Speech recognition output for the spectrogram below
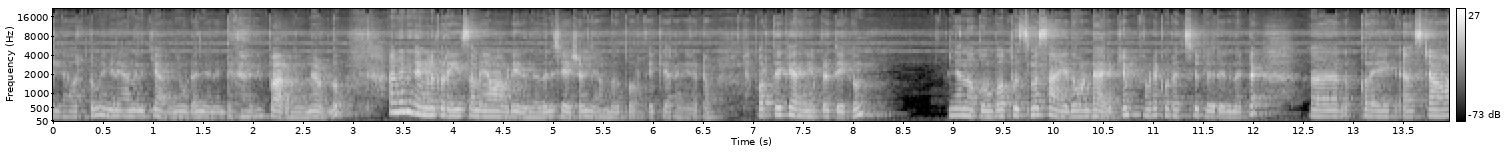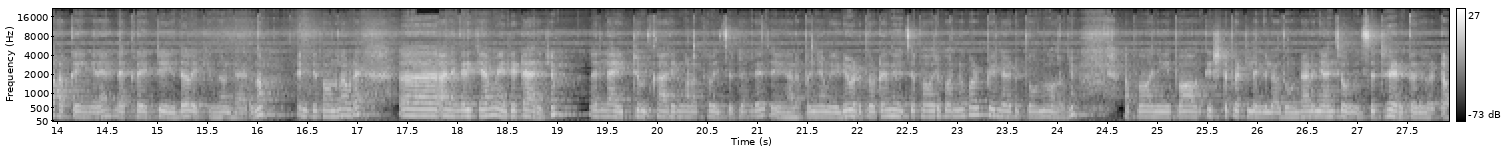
എല്ലാവർക്കും എങ്ങനെയാണെന്ന് എനിക്ക് അറിഞ്ഞുകൂടാ ഞാൻ എന്റെ കാര്യം പറഞ്ഞേ ഉള്ളൂ. അങ്ങനെ ഞങ്ങൾ കുറേ സമയം അവിടെ ഇരുന്നതിന് ശേഷം ഞാൻ പുറത്തേക്ക് ഇറങ്ങി കേട്ടോ. പുറത്തേക്ക് ഇറങ്ങിയപ്പോഴത്തേക്കും ഞാൻ നോക്കുമ്പോൾ ക്രിസ്മസ് ആയതുകൊണ്ടായിരിക്കും അവിടെ കുറച്ച് പേര് ഇരുന്നിട്ട് ആ, കുറേ സ്റ്റാറൊക്കെ ഇങ്ങനെ ഡെക്കറേറ്റ് ചെയ്ത് വെക്കുന്നുണ്ടായിരുന്നു. എനിക്ക് തോന്നുന്നു അവിടെ അലങ്കരിക്കാൻ വേണ്ടിയിട്ടായിരിക്കും ലൈറ്റും കാര്യങ്ങളൊക്കെ വെച്ചിട്ട് അവർ ചെയ്യുകയാണ് അപ്പോൾ ഞാൻ വീഡിയോ എടുത്തോട്ടെ എന്ന് ചോദിച്ചപ്പോൾ അവർ പറഞ്ഞു കുഴപ്പമില്ല എടുത്തോ എന്ന് പറഞ്ഞു. അപ്പോൾ ഇനിയിപ്പോൾ അവർക്ക് ഇഷ്ടപ്പെട്ടില്ലെങ്കിലും അതുകൊണ്ടാണ് ഞാൻ ചോദിച്ചിട്ട് എടുത്തത് കേട്ടോ.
